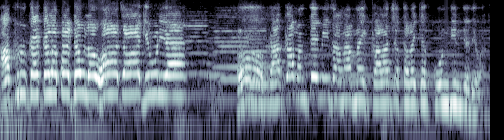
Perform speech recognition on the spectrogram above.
आखरू काकाला पाठवलं व्हा जा घेऊन या. हो काका म्हणते मी जाणार नाही काळाच्या तडाक्यात कोण देईन त्या देवाला?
